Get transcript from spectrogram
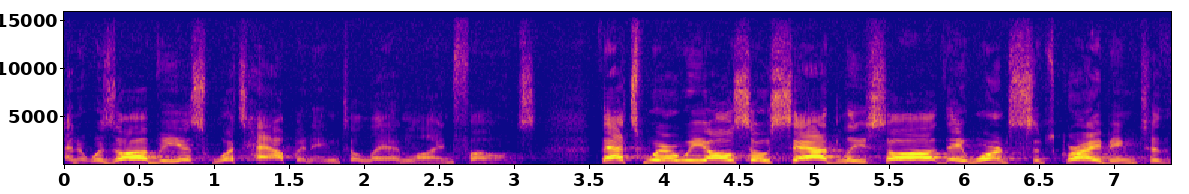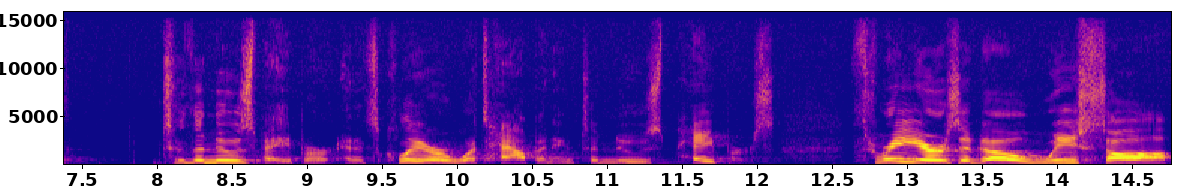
And it was obvious what's happening to landline phones. That's where we also sadly saw they weren't subscribing to, to the newspaper, and it's clear what's happening to newspapers. Three years ago, we saw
